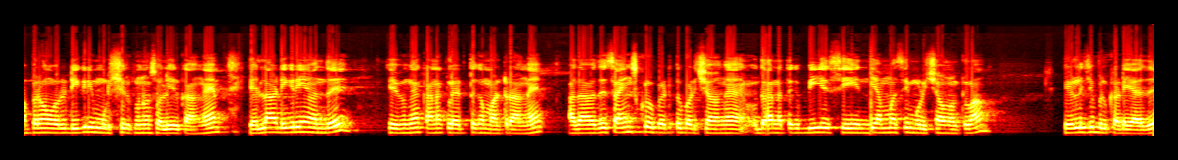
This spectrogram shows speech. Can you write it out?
அப்புறம் ஒரு டிகிரி முடிச்சிருக்கணும்னு சொல்லியிருக்காங்க. எல்லா டிகிரியும் வந்து இவங்க கணக்கில் எடுத்துக்க மாட்டுறாங்க அதாவது சயின்ஸ் குரூப் எடுத்து படித்தவங்க உதாரணத்துக்கு பிஎஸ்சி எம்எஸ்சி முடித்தவங்களுக்குலாம் எலிஜிபிள் கிடையாது.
